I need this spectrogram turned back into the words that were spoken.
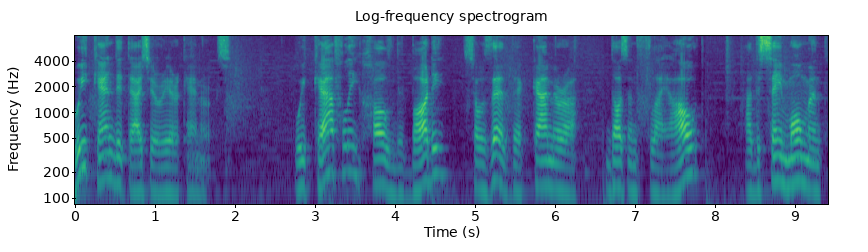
we can detach the rear cameras. We carefully hold the body so that the camera doesn't fly out. At the same moment,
